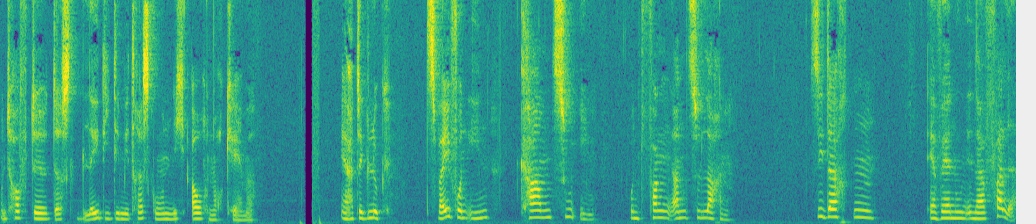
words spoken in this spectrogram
und hoffte, dass Lady Dimitrescu nicht auch noch käme. Er hatte Glück. Zwei von ihnen kamen zu ihm und fangen an zu lachen. Sie dachten, er wäre nun in der Falle.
